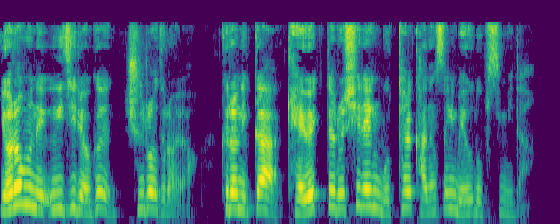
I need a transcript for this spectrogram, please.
여러분의 의지력은 줄어들어요. 그러니까 계획대로 실행 못할 가능성이 매우 높습니다.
